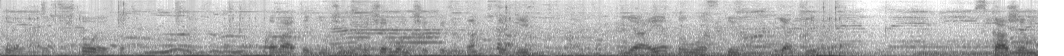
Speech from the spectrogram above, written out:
Что это? Что это? Давайте, дівчині, по червончики, да? Сьогодні я это угостив, як їх, скажем,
